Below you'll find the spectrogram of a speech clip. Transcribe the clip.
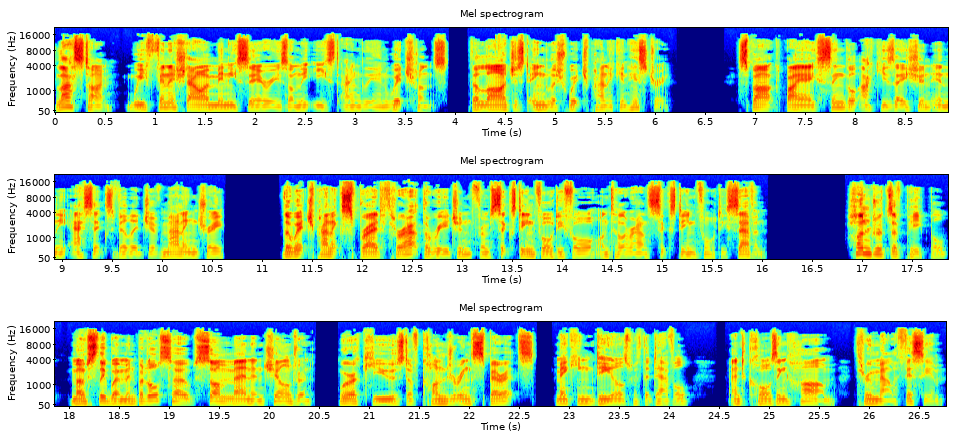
Last time, we finished our mini series on the East Anglian witch hunts, the largest English witch panic in history. Sparked by a single accusation in the Essex village of Manningtree, the witch panic spread throughout the region from 1644 until around 1647. Hundreds of people, mostly women but also some men and children, were accused of conjuring spirits, making deals with the devil, and causing harm through maleficium.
